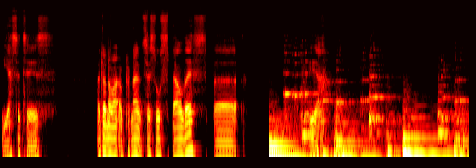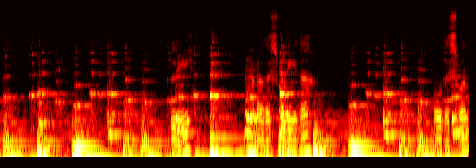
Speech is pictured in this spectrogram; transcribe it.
Yes, it is. I don't know how to pronounce this or spell this, but yeah. Lee. I know this one either. Or this one.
